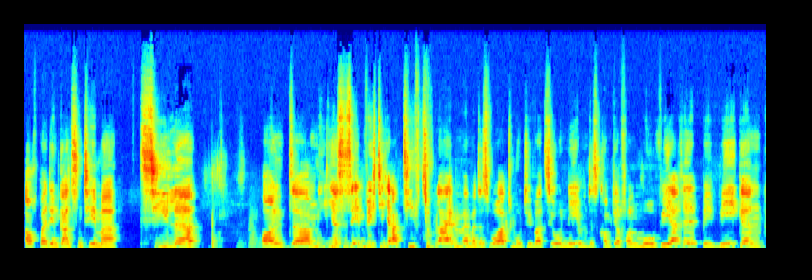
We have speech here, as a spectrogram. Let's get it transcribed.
auch bei dem ganzen Thema Ziele. Und ähm, hier ist es eben wichtig, aktiv zu bleiben, wenn wir das Wort Motivation nehmen. Das kommt ja von movere, bewegen.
